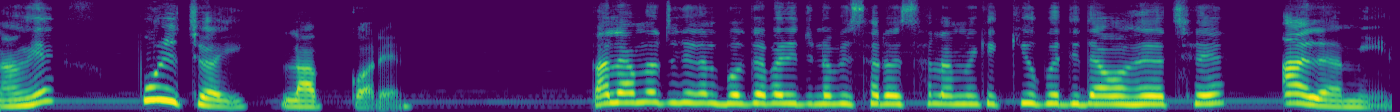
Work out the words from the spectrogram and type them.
নামে পরিচয় লাভ করেন তাহলে আমরা যদি এখানে বলতে পারি নবী সাল্লামকে কি উপাধি দেওয়া হয়েছে? আলামিন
